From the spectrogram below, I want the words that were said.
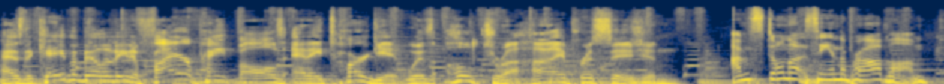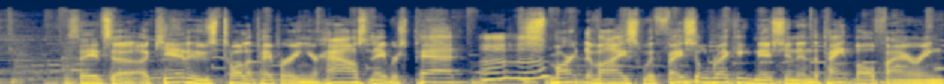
Has the capability to fire paintballs at a target with ultra high precision. I'm still not seeing the problem. Say it's a, a kid who's toilet papering your house, neighbor's pet. Mm-hmm. Smart device with facial recognition, and the paintball firing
